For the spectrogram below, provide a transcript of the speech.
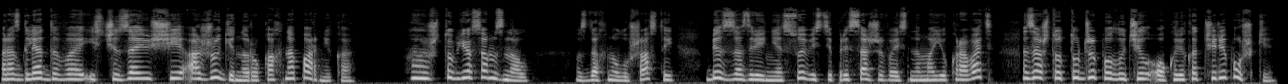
разглядывая исчезающие ожоги на руках напарника. «А, «Чтоб я сам знал», вздохнул ушастый, без зазрения совести присаживаясь на мою кровать, за что тут же получил окрик от черепушки.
